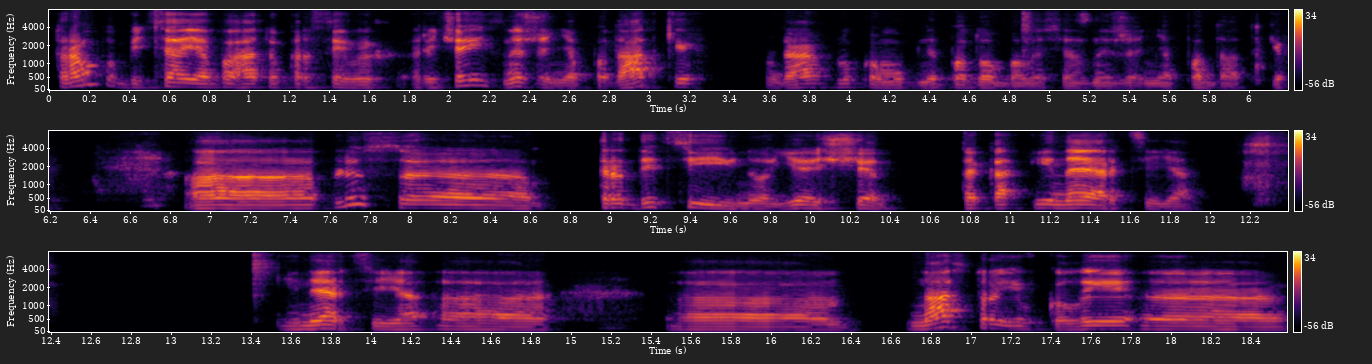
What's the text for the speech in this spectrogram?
Трамп обіцяє багато красивих речей, зниження податків. Да? Ну, кому б не подобалося зниження податків. А, плюс е, традиційно є ще така інерція. Інерція е, е, настроїв, коли е,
